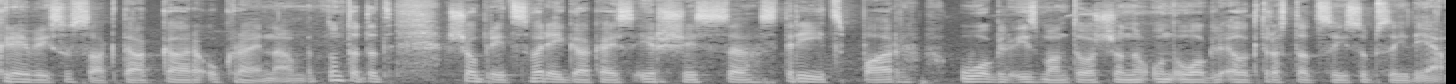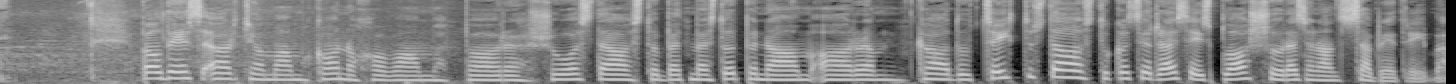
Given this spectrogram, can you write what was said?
Krievijas uzsāktā kara Ukrainā. Bet, nu, tad, tad šobrīd svarīgākais ir šis strīds par ogļu izmantošanu un ogļu elektrostaciju subsīdijām. Paldies Ārķomam Konohovam par šo stāstu, bet mēs turpinām ar um, kādu citu stāstu, kas ir raisījis plašu rezonansu sabiedrībā.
